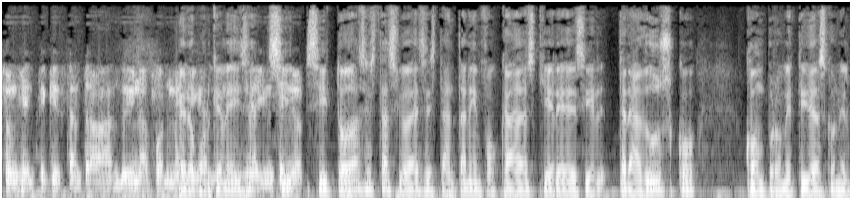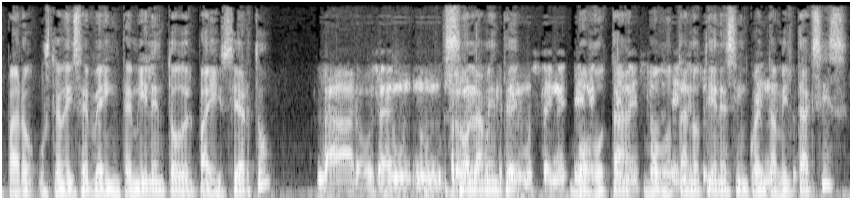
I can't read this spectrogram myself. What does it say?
son gente que están trabajando de una forma Pero. ¿por qué me dice, señor, si todas estas ciudades están tan enfocadas, quiere decir, traduzco, comprometidas con el paro, usted me dice 20 mil en todo el país, ¿cierto? claro, o sea, un, Solamente en- Bogotá, en Bogotá en no tiene en 50 mil taxis.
